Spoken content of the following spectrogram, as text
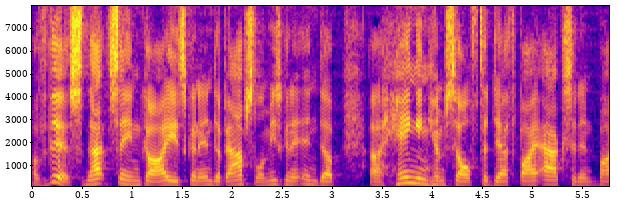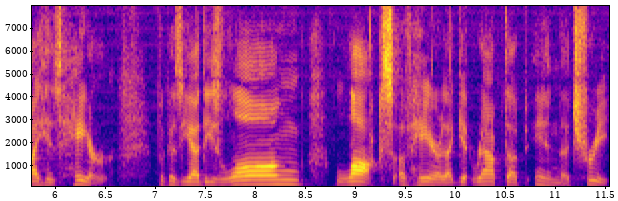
of this. And that same guy is going to end up Absalom. He's going to end up uh, hanging himself to death by accident by his hair because he had these long locks of hair that get wrapped up in a tree.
